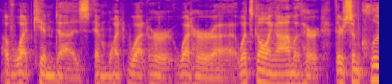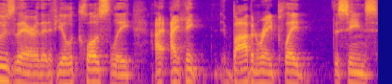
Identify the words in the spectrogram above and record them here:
of what Kim does and what what her what her uh, what's going on with her. There's some clues there that if you look closely, I, I think Bob and Rhea played the scenes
